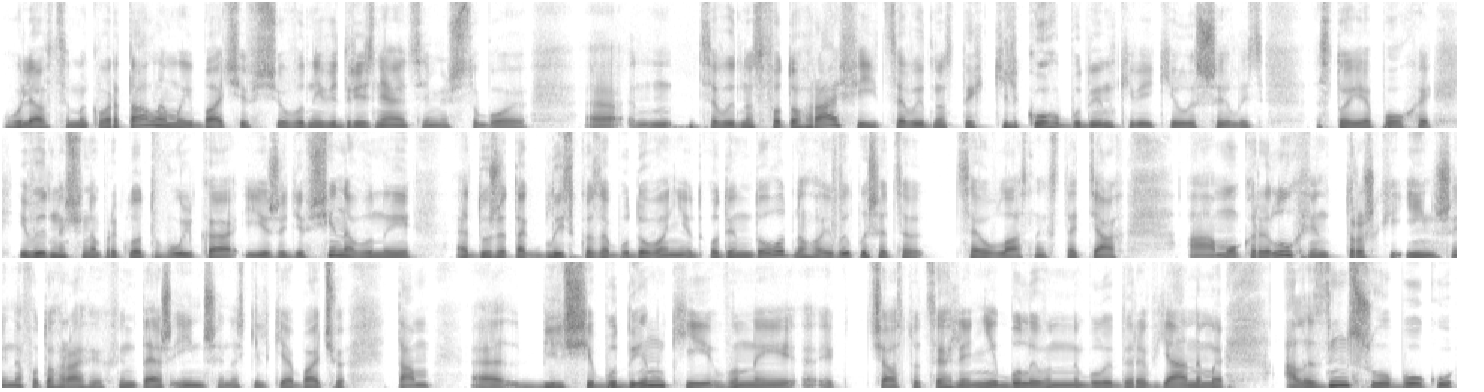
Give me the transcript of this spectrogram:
гуляв цими кварталами і бачив, що вони відрізняються між собою. Е, Це видно з фотографій, це видно з тих кількох будинків, які лишились з тої епохи. І видно, що, наприклад, Вулька і Жидівщина вони е, дуже так близько забудовані один до одного, і ви пишете це у власних статтях. А мокрий луг він трошки інший. На фотографіях він теж інший. Наскільки я бачу, там е, більші будинки, вони е, часто цегляні були, вони не були дерев'яними. Але з іншого боку,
